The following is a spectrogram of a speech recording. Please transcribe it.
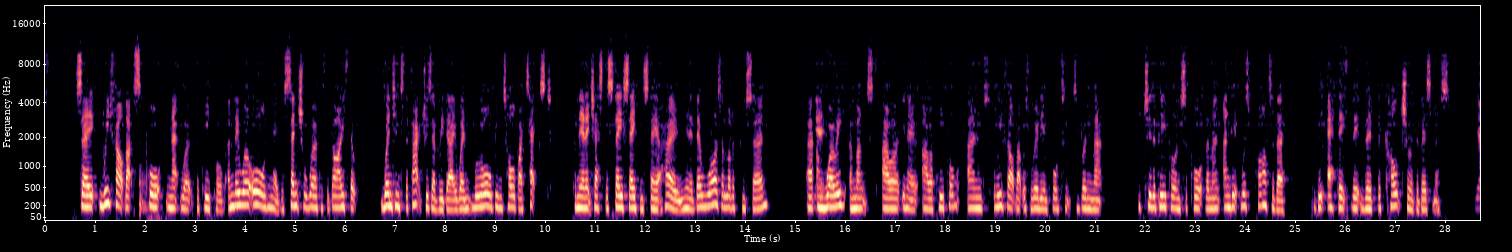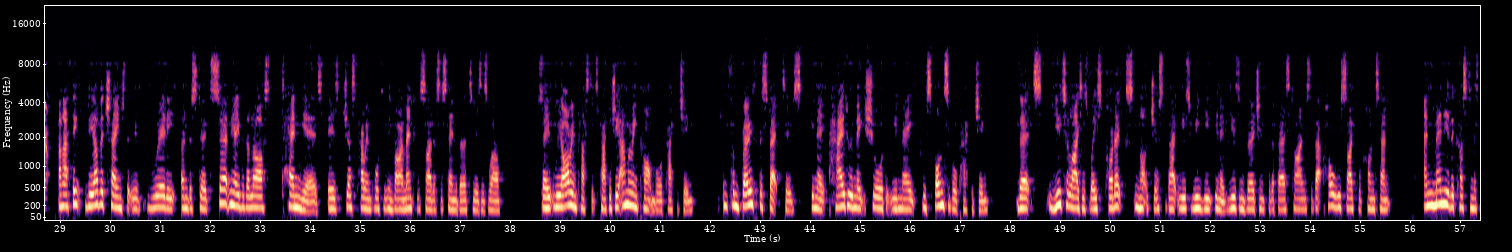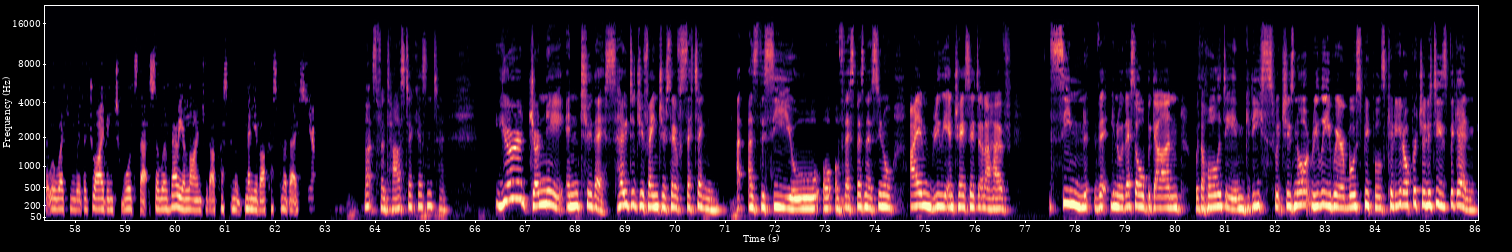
So we felt that support network for people and they were all, you know, the essential workers, the guys that went into the factories every day when we're all being told by text from the NHS to stay safe and stay at home. You know, there was a lot of concern uh, and worry amongst our, you know, our people. And we felt that was really important to bring that to the people and support them. And, and it was part of the, the ethic, the, the, the culture of the business. Yeah. And I think the other change that we've really understood, certainly over the last 10 years, is just how important the environmental side of sustainability is as well. So we are in plastics packaging and we're in cartonboard packaging. And from both perspectives, you know, how do we make sure that we make responsible packaging that utilizes waste products, not just about use, reuse, you know, using virgin for the first time. So that whole recycled content and many of the customers that we're working with are driving towards that. So we're very aligned with our customer, many of our customer base. Yeah. That's fantastic, isn't it? Your journey into this, how did you find yourself sitting as the CEO of this business? You know, I'm really interested and I have seen that, you know, this all began with a holiday in Greece, which is not really where most people's career opportunities begin.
